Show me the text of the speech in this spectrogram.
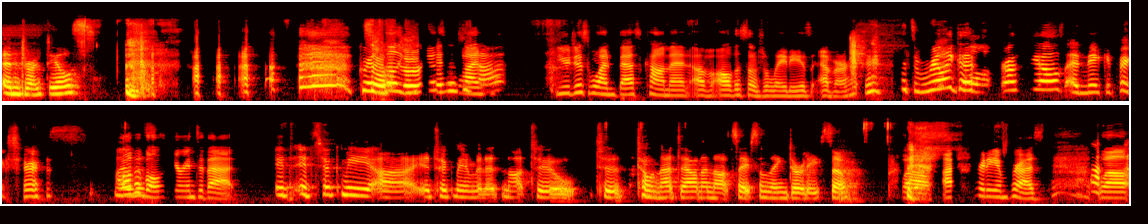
and drug deals. Crystal, So you you're just won. that? You just won best comment of all the social ladies ever. it's really good drug deals and naked pictures. I was- Lovable if you're into that. It, it took me uh, it took me a minute not to to tone that down and not say something dirty. So Well, I'm pretty impressed. Well,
